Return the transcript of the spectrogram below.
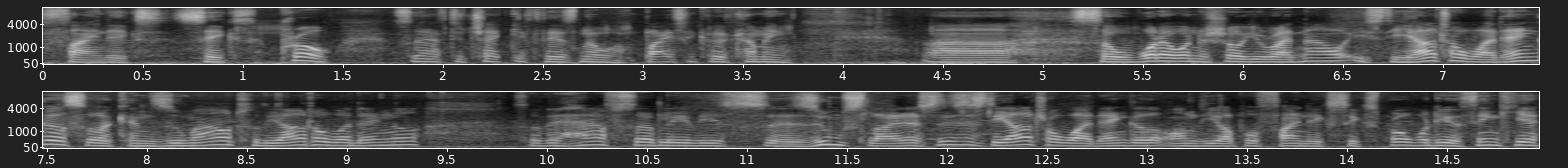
Find X6 Pro? So I have to check if there's no bicycle coming. Uh, so what I want to show you right now is the ultra wide angle. So I can zoom out to the ultra wide angle so they have certainly these uh, zoom sliders. This is the ultra wide angle on the Oppo Find X6 Pro. What do you think here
